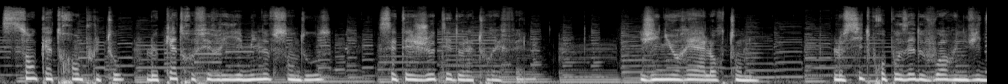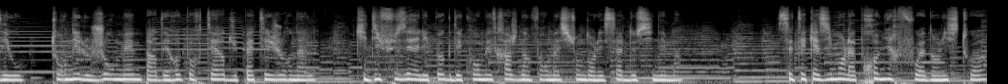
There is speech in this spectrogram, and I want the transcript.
104 ans plus tôt, le 4 février 1912, s'était jeté de la tour Eiffel. J'ignorais alors ton nom. Le site proposait de voir une vidéo, tournée le jour même par des reporters du Pâté Journal, qui diffusaient à l'époque des courts-métrages d'information dans les salles de cinéma. C'était quasiment la première fois dans l'histoire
